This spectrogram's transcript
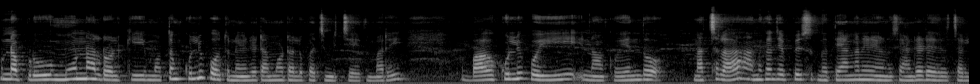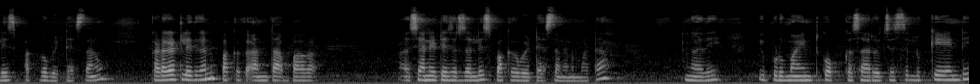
ఉన్నప్పుడు మూడు నాలుగు రోజులకి మొత్తం కుళ్ళిపోతున్నాయండి టమాటాలు పచ్చిమిర్చి అయితే మరి. బాగా కుళ్ళిపోయి నాకు ఏందో నచ్చలా. అందుకని చెప్పేసి ఇంకా తేంగానే నేను శానిటైజర్ చల్లేసి పక్కకు పెట్టేస్తాను. కడగట్లేదు కానీ పక్కకు అంతా బాగా శానిటైజర్ చల్లేసి పక్కకు పెట్టేస్తాను అనమాట అది ఇప్పుడు మా ఇంటికి ఒక్కసారి వచ్చేసి లుక్ వేయండి.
